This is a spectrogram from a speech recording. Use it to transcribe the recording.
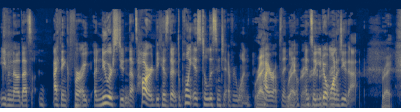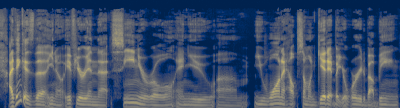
even though that's i think for a, a newer student that's hard because the, the point is to listen to everyone Right. higher up than Right, you and so you don't want to do that Right. I think as the you know if you're in that senior role and you um you want to help someone get it, but you're worried about being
